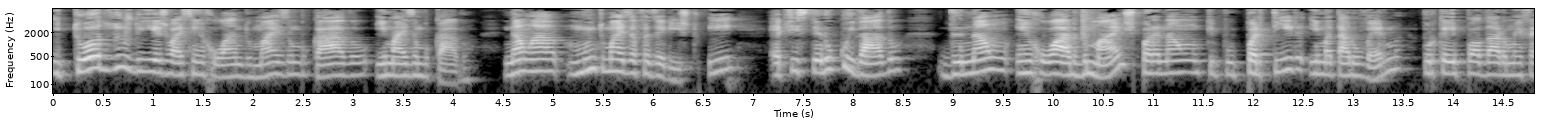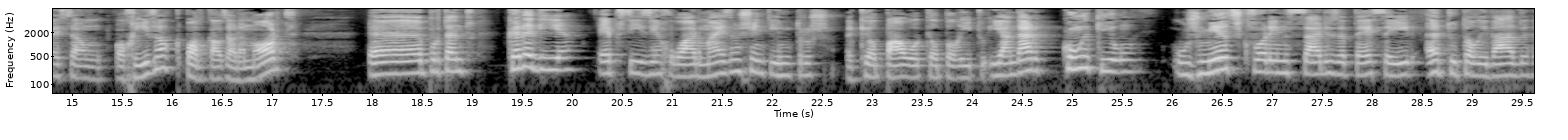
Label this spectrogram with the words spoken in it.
E todos os dias vai se enrolando mais um bocado e mais um bocado. Não há muito mais a fazer isto. E é preciso ter o cuidado de não enrolar demais para não, tipo, partir e matar o verme, porque aí pode dar uma infecção horrível que pode causar a morte. Uh, portanto, cada dia é preciso enrolar mais uns centímetros aquele pau, aquele palito e andar com aquilo os meses que forem necessários até sair a totalidade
